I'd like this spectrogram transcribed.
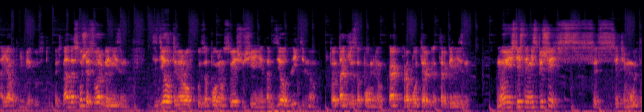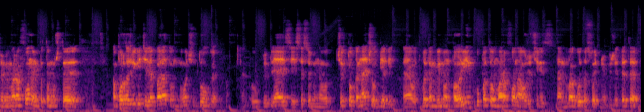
а я вот не бегаю 100. То есть надо слушать свой организм. Сделал тренировку, запомнил свои ощущения, там, сделал длительную, то также запомнил, как работает организм. Ну и, естественно, не спешить с с, этими ультрами марафонами, потому что опорно-двигательный аппарат, он очень долго как бы укрепляется, если особенно вот человек только начал бегать, да, вот в этом году он половинку, потом марафон, а уже через там два года сотню бежит. Это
